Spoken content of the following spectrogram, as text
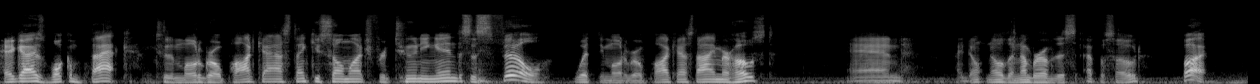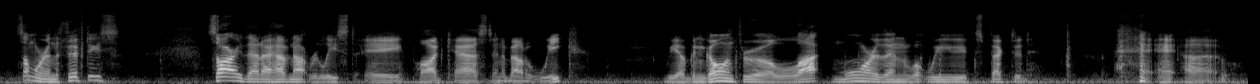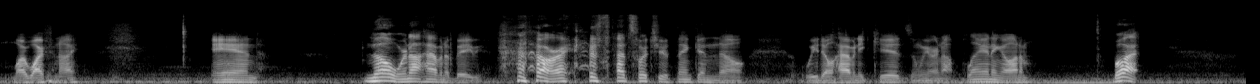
Hey guys, welcome back to the Motogrow Podcast. Thank you so much for tuning in. This is Phil with the Motogrow Podcast. I'm your host, and I don't know the number of this episode, but somewhere in the 50s. Sorry that I have not released a podcast in about a week. We have been going through a lot more than what we expected, uh, my wife and I. And no, we're not having a baby. All right, if that's what you're thinking, no, we don't have any kids and we are not planning on them. But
